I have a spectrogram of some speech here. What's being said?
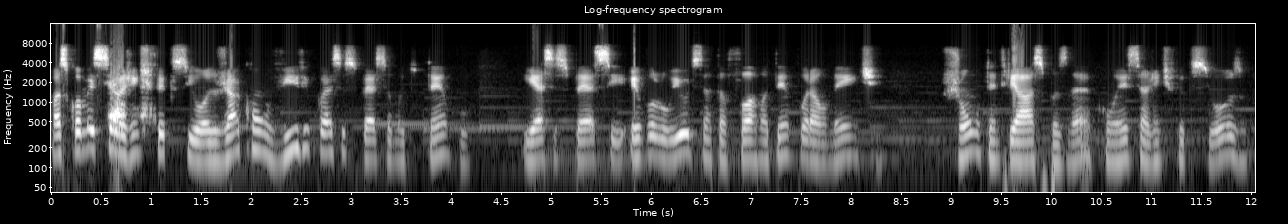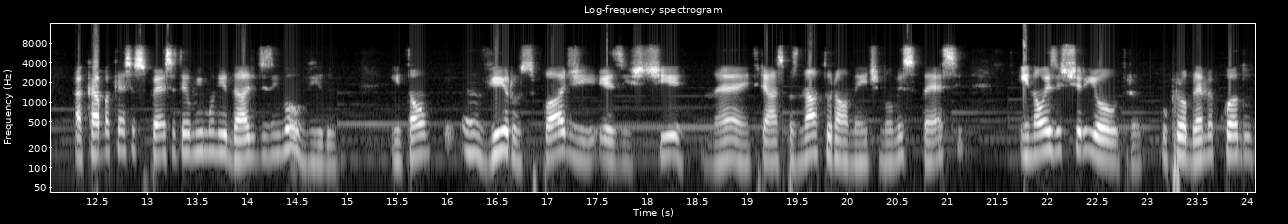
Mas como esse agente infeccioso já convive com essa espécie há muito tempo, e essa espécie evoluiu de certa forma temporalmente, junto, entre aspas, né, com esse agente infeccioso, acaba que essa espécie tem uma imunidade desenvolvida. Então, um vírus pode existir, né, entre aspas, naturalmente numa espécie e não existir em outra. O problema é quando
